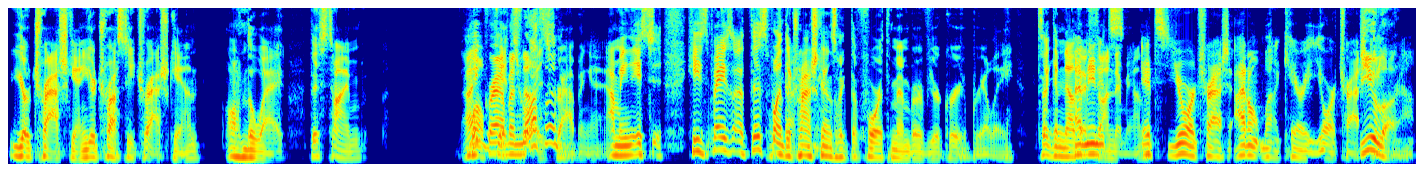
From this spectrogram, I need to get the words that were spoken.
your trash can, your trusty trash can, on the way. This time, I ain't well, grabbing Fitzroy's nothing. grabbing it. I mean, it's he's based at this point. The trash can's like the fourth member of your group. Really, it's like another I mean, it's, Thunderman. it's your trash. I don't want to carry your trash can Beulah. around.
